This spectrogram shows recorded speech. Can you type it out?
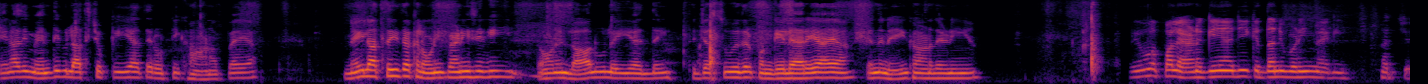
ਇਹਨਾਂ ਦੀ ਮਹਿੰਦੀ ਵੀ ਲੱਥ ਚੁੱਕੀ ਆ ਤੇ ਰੋਟੀ ਖਾਣ ਪਏ ਆ। ਨਹੀਂ ਲੱਥਦੀ ਤਾਂ ਖਲਾਉਣੀ ਪੈਣੀ ਸੀਗੀ ਤਾਂ ਉਹਨੇ ਲਾਹ ਲੂ ਲਈ ਆ ਇਦਾਂ ਹੀ ਤੇ ਜੱਸੂ ਇਧਰ ਪੰਗੇ ਲੈ ਰਿਹਾ ਆ ਕਹਿੰਦੇ ਨਹੀਂ ਖਾਣ ਦੇਣੀ ਆ। ਵਿਊ ਆਪਾਂ ਲੈਣ ਗਏ ਆ ਜੀ ਕਿੱਦਾਂ ਦੀ ਬਣੀ ਮੈਗੀ? ਸੱਚ।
